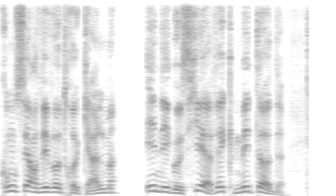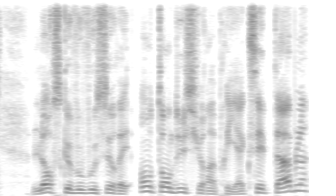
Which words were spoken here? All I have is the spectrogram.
Conservez votre calme et négociez avec méthode. Lorsque vous vous serez entendu sur un prix acceptable,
